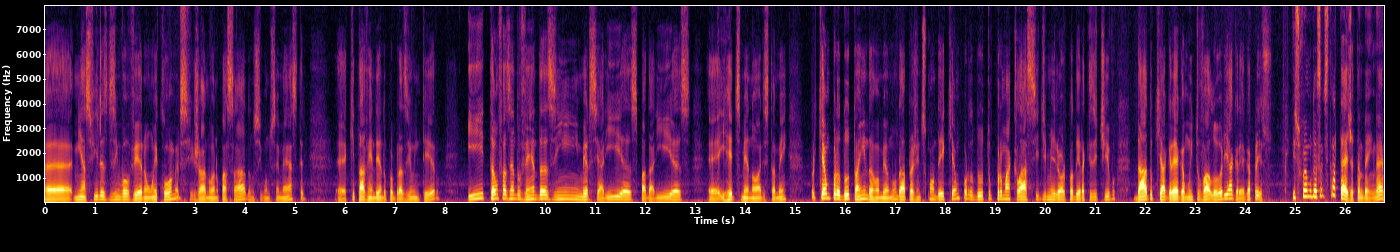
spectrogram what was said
é, minhas filhas desenvolveram um e-commerce já no ano passado, no segundo semestre, é, que está vendendo para o Brasil inteiro. E estão fazendo vendas em mercearias, padarias e redes menores também, porque é um produto ainda, Romeu, não dá para a gente esconder que é um produto para uma classe de melhor poder aquisitivo, dado que agrega muito valor e agrega preço. Isso foi uma mudança de estratégia também, né?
